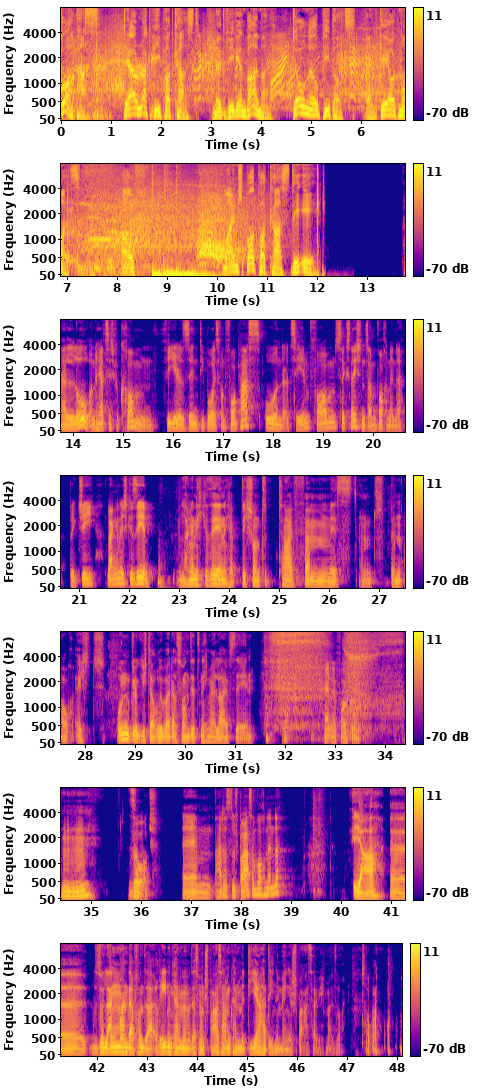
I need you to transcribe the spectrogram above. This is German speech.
Vorpass, der Rugby-Podcast mit Vivian Bahlmann, Donal Peoples und Georg Moltz auf meinsportpodcast.de. Hallo und herzlich willkommen. Wir sind die Boys von Vorpass und erzählen vom Six Nations am Wochenende. Big G, lange nicht gesehen. Lange nicht gesehen. Ich habe dich schon total vermisst und bin auch echt unglücklich darüber, dass wir uns jetzt nicht mehr live sehen. Ja, kann ich mir vorstellen. Mhm. So. Ähm, hattest du Spaß am Wochenende? Ja, äh, solange man davon reden kann, man, dass man Spaß haben kann mit dir, hatte ich eine Menge Spaß, sage ich mal so. Top.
